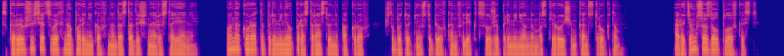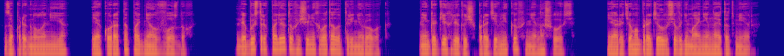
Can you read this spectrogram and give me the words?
Скрывшись от своих напарников на достаточное расстояние, он аккуратно применил пространственный покров, чтобы тот не уступил в конфликт с уже примененным маскирующим конструктом. Артем создал плоскость, запрыгнул на нее и аккуратно поднял в воздух. Для быстрых полетов еще не хватало тренировок. Никаких летучих противников не нашлось. И Артем обратил все внимание на этот мир.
